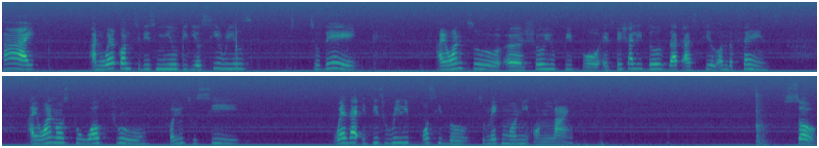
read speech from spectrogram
hi and welcome to this new video series. Today I want to uh, show you people especially those that are still on the fence. I want us to walk through for you to see whether it is really possible to make money online. So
